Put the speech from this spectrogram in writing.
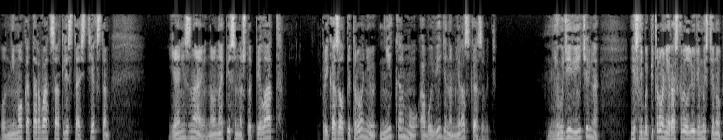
Он не мог оторваться от листа с текстом. Я не знаю, но написано, что Пилат приказал Петронию никому об увиденном не рассказывать. Неудивительно. Если бы Петроний раскрыл людям истину,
